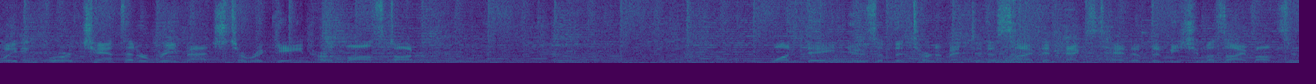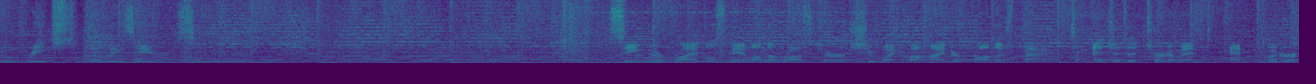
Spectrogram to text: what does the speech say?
waiting for a chance at a rematch to regain her lost honor. One day, news of the tournament to decide the next head of the Mishima Zaibatsu reached Lily's ears. Seeing her rival's name on the roster, she went behind her father's back to enter the tournament and put her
